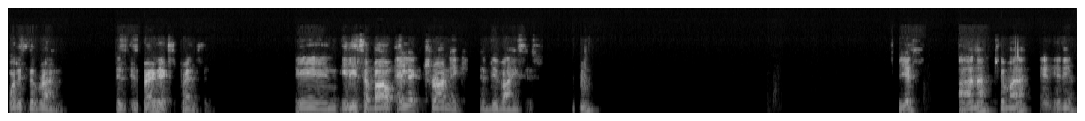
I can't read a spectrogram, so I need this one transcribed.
What is the brand? It's, it's very expensive. And it is about electronic devices. Mhm. Yes? Ana, Xiomara, any idea?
